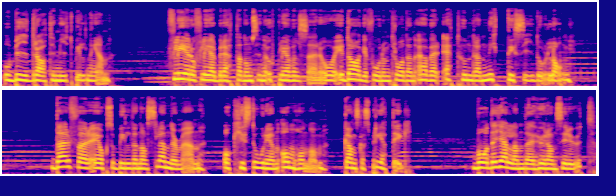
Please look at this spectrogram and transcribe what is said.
och bidra till mytbildningen. Fler och fler berättade om sina upplevelser och idag är forumtråden över 190 sidor lång. Därför är också bilden av Slenderman och historien om honom ganska spretig. Både gällande hur han ser ut,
